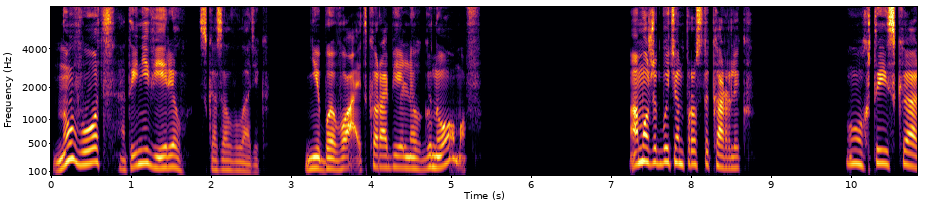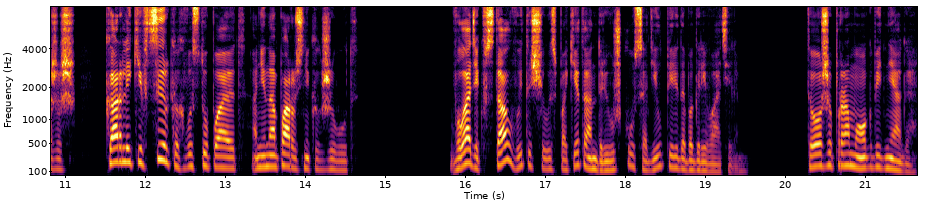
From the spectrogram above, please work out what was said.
«Ну вот, а ты не верил», — сказал Владик. «Не бывает корабельных гномов». «А может быть, он просто карлик?» «Ох, ты и скажешь. Карлики в цирках выступают, а не на парусниках живут». Владик встал, вытащил из пакета Андрюшку, усадил перед обогревателем. Тоже промок, бедняга.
